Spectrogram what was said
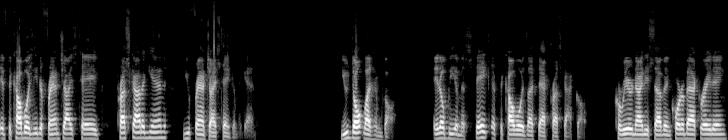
if the Cowboys need a franchise tag Prescott again, you franchise tag him again. You don't let him go. It'll be a mistake if the Cowboys let Dak Prescott go. Career 97 quarterback rating.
